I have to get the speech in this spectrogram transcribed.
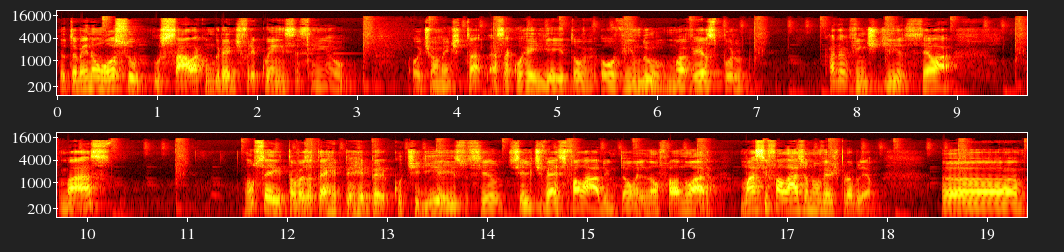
Eu também não ouço o Sala com grande frequência, assim, eu ultimamente tá, essa correria aí tô ouvindo uma vez por cada 20 dias, sei lá. Mas não sei, talvez até repercutiria isso se, eu, se ele tivesse falado. Então ele não fala no ar. Mas se falasse, eu não vejo problema. Uh,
